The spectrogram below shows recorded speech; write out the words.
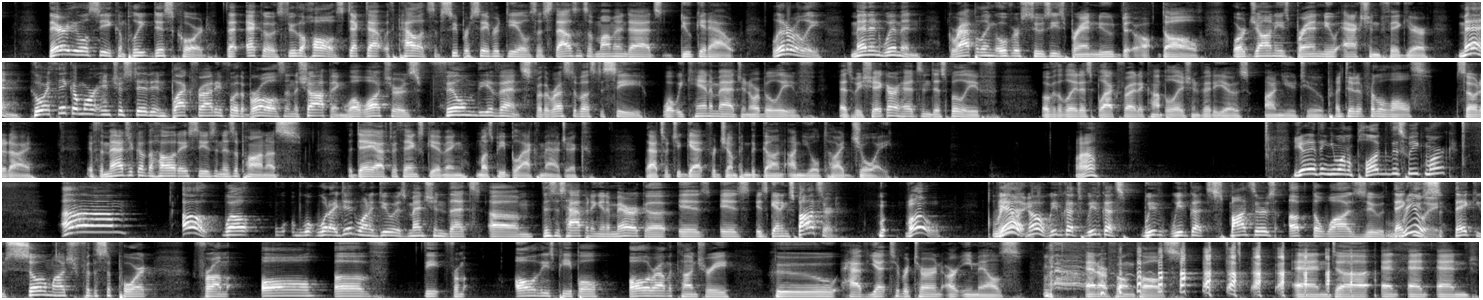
There you will see complete discord that echoes through the halls decked out with pallets of super saver deals as thousands of mom and dads duke it out. Literally, men and women grappling over Susie's brand new doll or Johnny's brand new action figure. Men who I think are more interested in Black Friday for the brawls and the shopping, while watchers film the events for the rest of us to see what we can't imagine or believe as we shake our heads in disbelief over the latest Black Friday compilation videos on YouTube. I did it for the lulls. So did I. If the magic of the holiday season is upon us, the day after Thanksgiving must be black magic. That's what you get for jumping the gun on Yuletide joy. Wow. You got anything you want to plug this week, Mark? Um. Oh well, w- what I did want to do is mention that um, this is happening in America is is is getting sponsored. Whoa. Yeah, no, we've got we've got we've we've got sponsors up the wazoo. Thank you, Really? s- thank you so much for the support from all of the from all of these people all around the country who have yet to return our emails and our phone calls and uh, and and and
